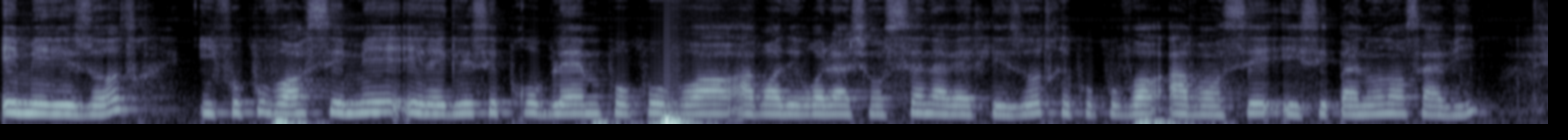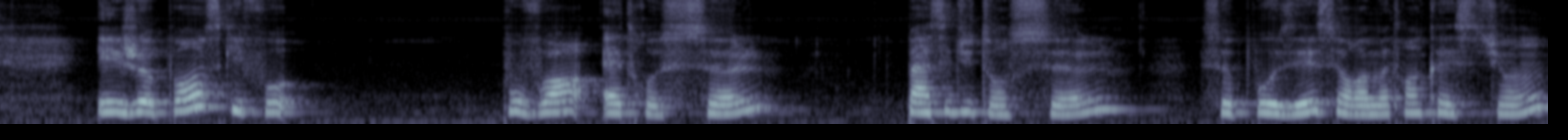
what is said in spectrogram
aimer les autres. Il faut pouvoir s'aimer et régler ses problèmes pour pouvoir avoir des relations saines avec les autres et pour pouvoir avancer et s'épanouir dans sa vie. Et je pense qu'il faut pouvoir être seul, passer du temps seul, se poser, se remettre en question,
